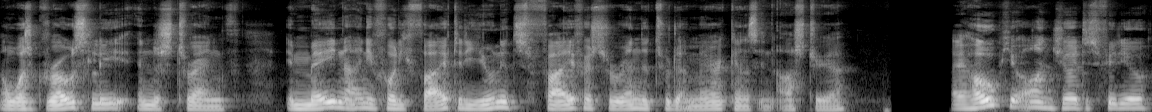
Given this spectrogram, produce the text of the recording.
and was grossly under strength. In May 1945, the unit's survivors surrendered to the Americans in Austria. I hope you all enjoyed this video.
